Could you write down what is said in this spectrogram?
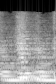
Música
